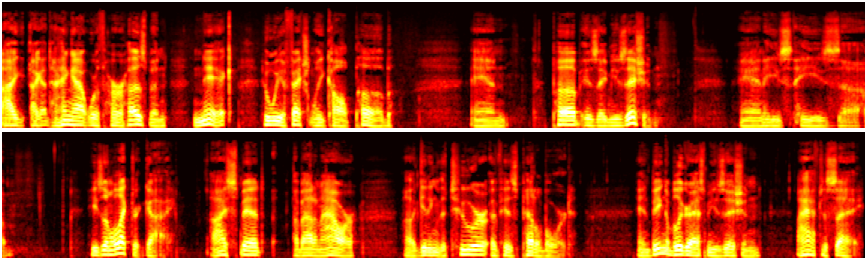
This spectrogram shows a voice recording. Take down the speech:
I, I got to hang out with her husband, Nick, who we affectionately call Pub. And Pub is a musician, and he's he's uh, he's an electric guy. I spent about an hour uh, getting the tour of his pedal board, and being a bluegrass musician, I have to say,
